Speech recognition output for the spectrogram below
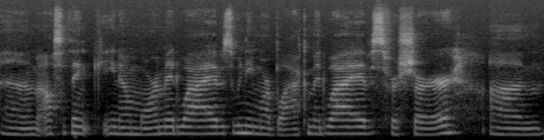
um, i also think you know more midwives we need more black midwives for sure um,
